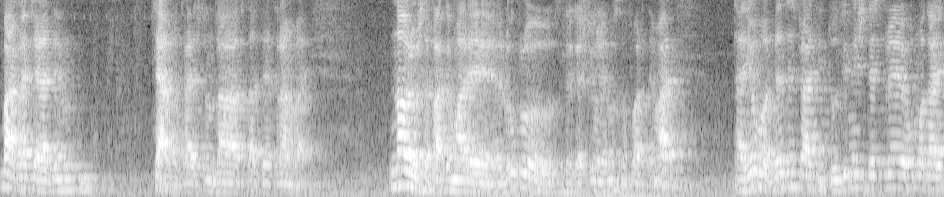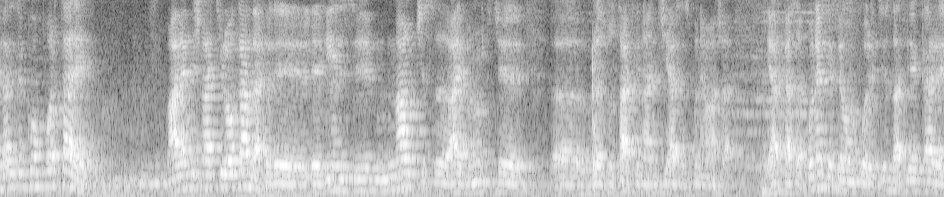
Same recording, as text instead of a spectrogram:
banii acelea din țeavă, care sunt la stația de tramvai. N-au reușit să facă mare lucru, strigăciunile nu sunt foarte mari, dar eu vorbesc despre atitudine și despre o modalitate de comportare. Ale nici la kilogram, dacă le, le vinzi, n-au ce să aibă, nu știu ce uh, rezultat financiar, să spunem așa. Iar ca să punem câte un polițist la fiecare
